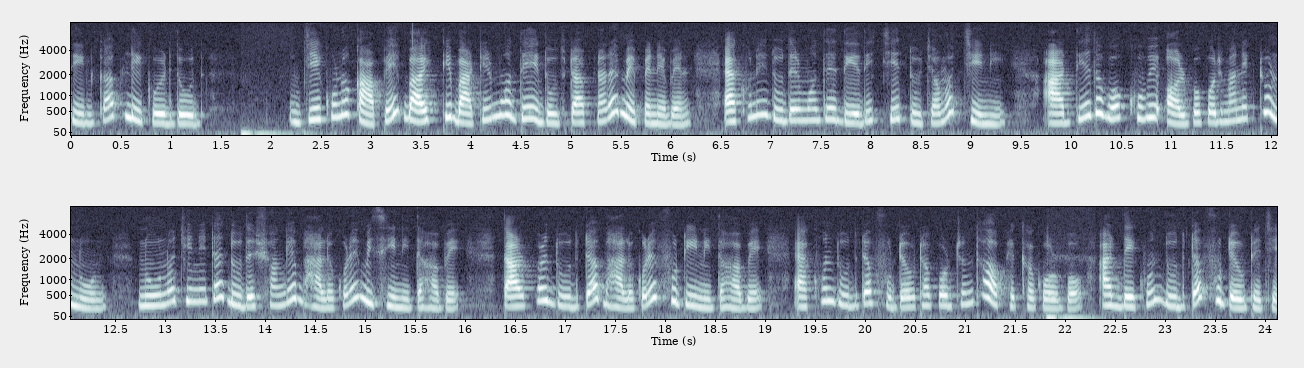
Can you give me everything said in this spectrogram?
তিন কাপ লিকুইড দুধ। যে কোনো কাপে বা একটি বাটির মধ্যে এই দুধটা আপনারা মেপে নেবেন। এখন এই দুধের মধ্যে দিয়ে দিচ্ছি দু চামচ চিনি। আর দিয়ে দেবো খুবই অল্প পরিমাণ একটু নুন। নুন ও চিনিটা দুধের সঙ্গে ভালো করে মিশিয়ে নিতে হবে। তারপর দুধটা ভালো করে ফুটিয়ে নিতে হবে। এখন দুধটা ফুটে ওঠা পর্যন্ত অপেক্ষা করব। আর দেখুন, দুধটা ফুটে উঠেছে।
